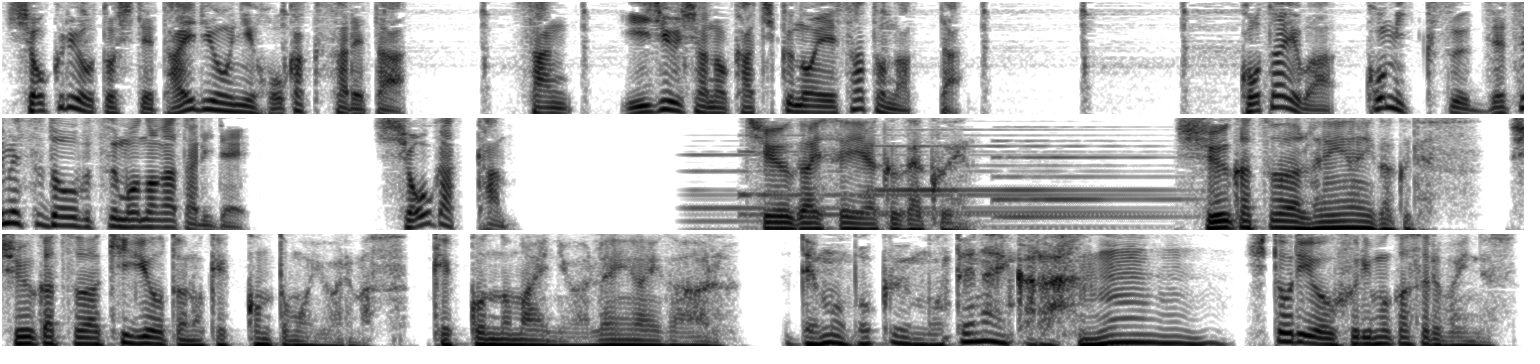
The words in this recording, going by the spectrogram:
食料として大量に捕獲された。3、移住者の家畜の餌となった。答えはコミックス絶滅動物物語で、小学館。中外製薬学園。就活は恋愛学です。就活は企業との結婚とも言われます。結婚の前には恋愛がある。でも僕、モテないから。うん。一人を振り向かせればいいんです。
